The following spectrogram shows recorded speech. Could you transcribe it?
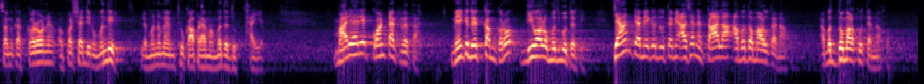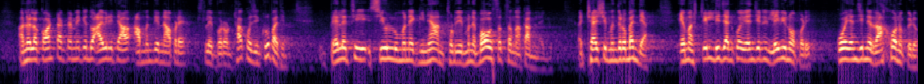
સ્વામી કાંક કરો ને પ્રસાદીનું મંદિર. એટલે મનમાં એમ થયું કે આપણે આમાં મદદરૂપ થાય એમ. મારી હારે એક કોન્ટ્રાક્ટર હતા મેં કીધું, એક કામ કરો, દિવાલો મજબૂત હતી. ત્યાં ત્યાં મેં કીધું, તમે આ છે ને કાલ આ બધો માળ ઉતાર નાખો. આ બધો માળ ઉતાર નાખો. અને એટલે કોન્ટ્રાક્ટર મેં કીધું, આવી રીતે આ મંદિરને આપણે સ્લેબ ભરો ઠાકોરજી કૃપાથી પહેલેથી શિવનું મને જ્ઞાન થોડું મને બહુ સત્સંગમાં કામ લાગ્યું. અઠ્યાસી મંદિરો બાંધ્યા. એમાં સ્ટીલ ડિઝાઇન કોઈ એન્જિનિયર લેવી ન પડી. કોઈ એન્જિનિયર રાખવો ન પડ્યો.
